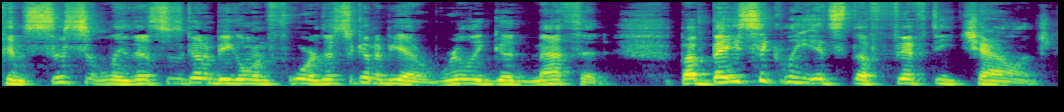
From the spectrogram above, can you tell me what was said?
consistently. This is going to be going forward. This is going to be a really good method. But basically, it's the 50 challenge.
